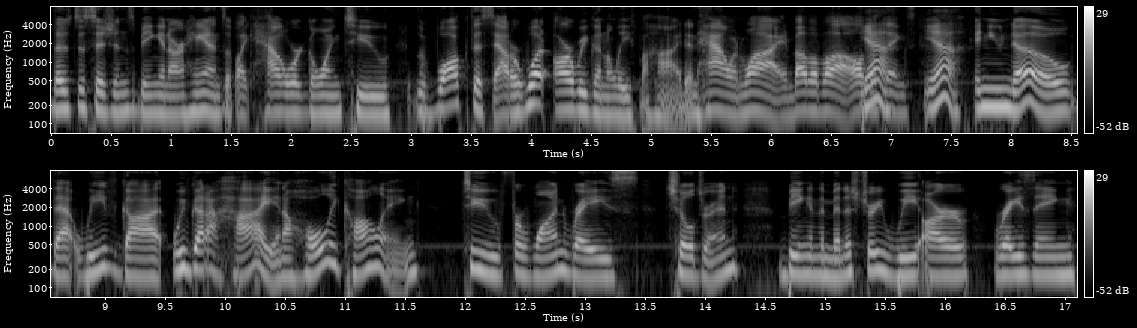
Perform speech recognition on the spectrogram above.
those decisions being in our hands of like how we're going to walk this out or what are we going to leave behind and how and why and blah blah blah all Yeah, the things yeah. and you know that we've got we've got a high and a holy calling to for one raise children being in the ministry we are raising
